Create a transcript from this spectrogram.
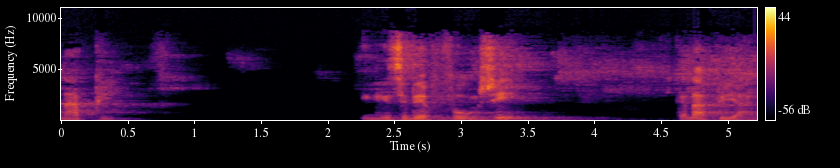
nabi. Iki jadi fungsi kenabian.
